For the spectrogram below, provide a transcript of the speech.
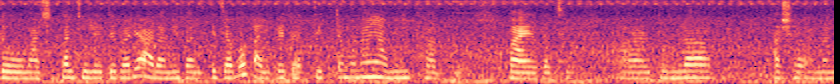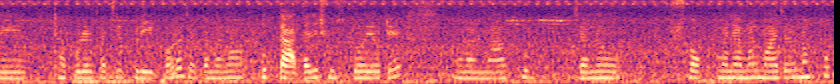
তো মাসি কাল চলে যেতে পারে। আর আমি কালকে যাব। কালকে রাত্রিটা মনে হয় আমিই থাকব মায়ের কাছে। আর তোমরা আশা মানে ঠাকুরের কাছে প্রে করো যাতে আমার মা খুব তাড়াতাড়ি সুস্থ হয়ে ওঠে। আমার মা খুব যেন শক মানে আমার মা যেন না খুব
